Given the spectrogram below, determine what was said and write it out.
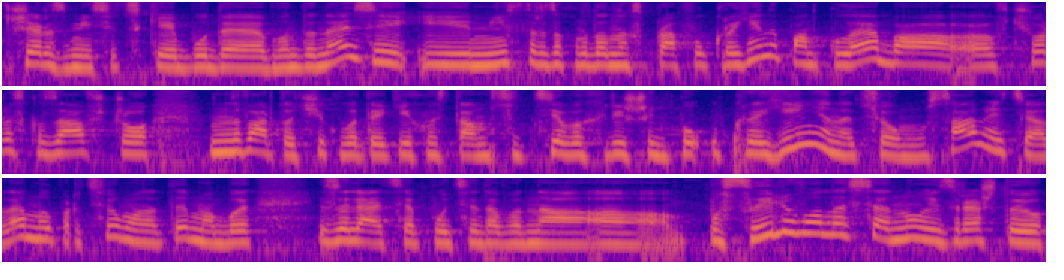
через місяцьки буде в Індонезії. І міністр закордонних справ України пан Кулеба е, вчора сказав, що не варто очікувати якихось там суттєвих рішень по Україні на цьому саміті, але ми працюємо над тим, аби ізоляція Путіна вона е, посилювалася. Ну і зрештою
